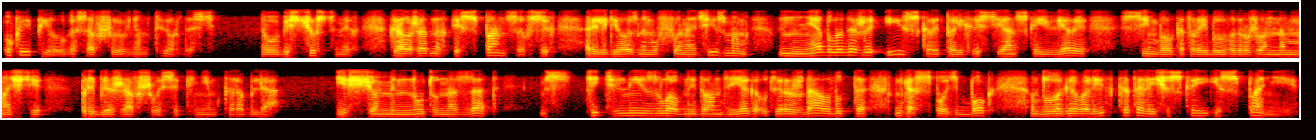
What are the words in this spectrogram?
укрепило угасавшую в нем твердость. У бесчувственных, кровожадных испанцев с их религиозным фанатизмом не было даже искры той христианской веры, символ которой был водружен на мачте приближавшегося к ним корабля. Еще минуту назад мстительный и злобный Дон Диего утверждал, будто Господь Бог благоволит католической Испании.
